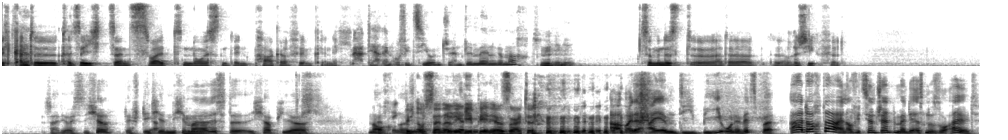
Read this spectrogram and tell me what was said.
ich kannte der, tatsächlich seinen zweitneuesten, den Parker-Film kenne ich. Hat der ein Offizier und Gentleman gemacht? Mhm. Mhm. Zumindest äh, hat er äh, Regie geführt. Seid ihr euch sicher? Der steht ja. hier nicht in meiner Liste. Ich habe hier noch. Ich bin äh, auf seiner Wikipedia-Seite. Aber bei der IMDb, ohne Witz, bei. Ah, doch, da, ein Offizier und Gentleman, der ist nur so alt.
